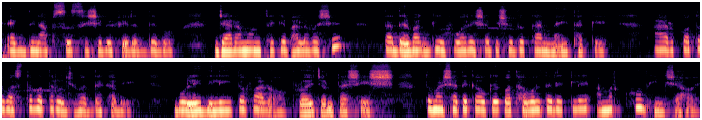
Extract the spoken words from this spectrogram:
একদিন আফসোস হিসেবে ফেরত দেব। যারা মন থেকে ভালোবাসে, তাদের ভাগ্যে উপহার হিসেবে শুধু কান্নাই থাকে। আর কত বাস্তবতার অজুহাত দেখাবে। বলেই দিলেই তো পারো প্রয়োজনটা শেষ। তোমার সাথে কাউকে কথা বলতে দেখলে আমার খুব হিংসা হয়।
